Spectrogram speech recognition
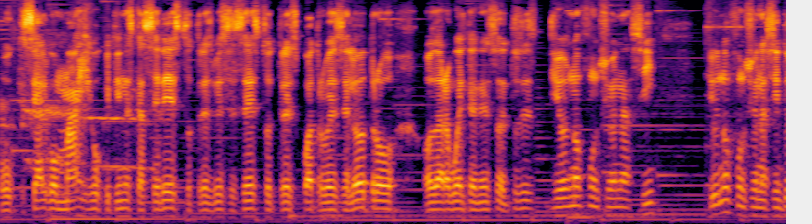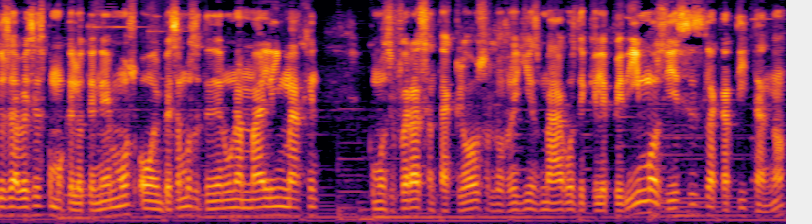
o que sea algo mágico, que tienes que hacer esto, tres veces esto, tres, cuatro veces el otro, o dar vuelta en eso. Entonces Dios no funciona así. Dios no funciona así. Entonces a veces como que lo tenemos o empezamos a tener una mala imagen como si fuera Santa Claus o los Reyes Magos, de que le pedimos y esa es la cartita, ¿no?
